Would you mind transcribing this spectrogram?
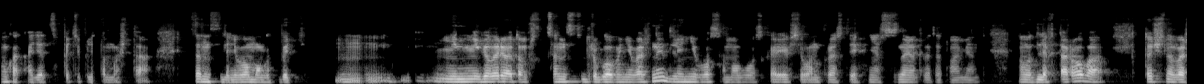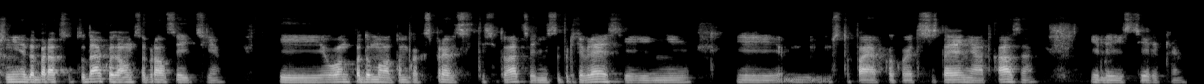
как одеться потеплее, потому что ценности для него могут быть не, не говорю о том, что ценности другого не важны для него самого, скорее всего, он просто их не осознает в этот момент. Но вот для второго точно важнее добраться туда, куда он собрался идти. И он подумал о том, как справиться с этой ситуацией, не сопротивляясь и не и вступая в какое-то состояние отказа или истерики.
